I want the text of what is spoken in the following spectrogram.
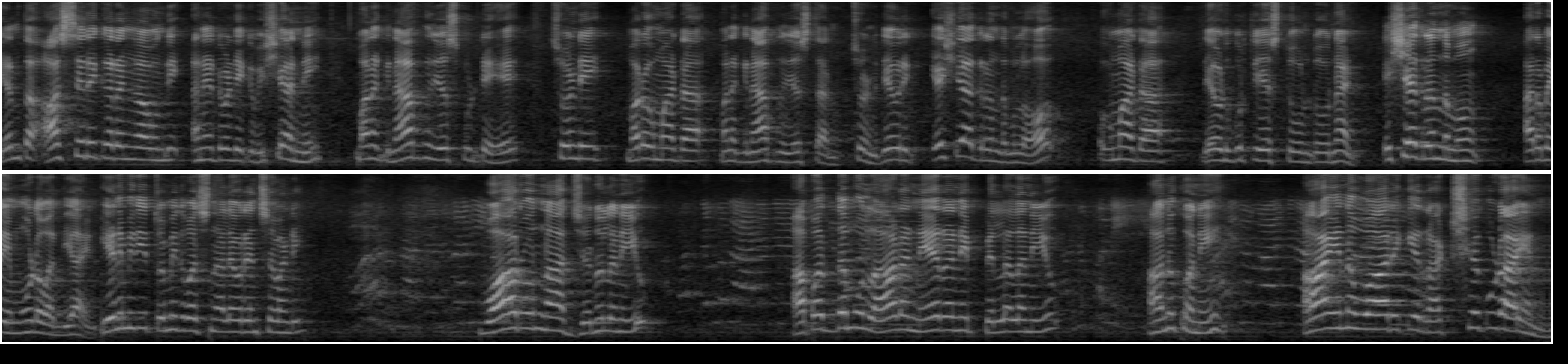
ఎంత ఆశ్చర్యకరంగా ఉంది అనేటువంటి ఒక విషయాన్ని మనం జ్ఞాపకం చేసుకుంటే చూడండి మరొక మాట మన జ్ఞాపకం చేస్తాను. చూడండి దేవుడి ఏషియా గ్రంథంలో ఒక మాట దేవుడు గుర్తు చేస్తూ ఉంటూ ఉన్నాడు. ఏషియా గ్రంథము అరవై మూడవ అధ్యాయం. ఎనిమిది తొమ్మిది వచనాలు వివరించవండి వారు నా జనులనియు అబద్ధములాడనేరని పిల్లలనియు అనుకొని ఆయన వారికి రక్షకుడు ఆయన.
